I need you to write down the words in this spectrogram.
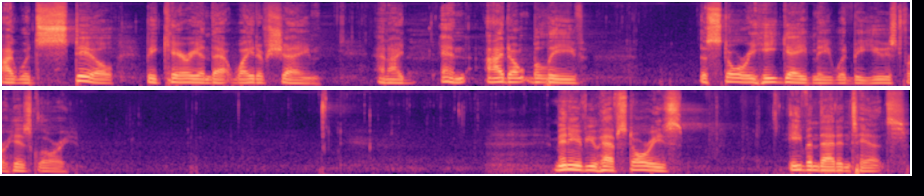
I would still be carrying that weight of shame. And I, and I don't believe the story He gave me would be used for His glory. Many of you have stories even that intense,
